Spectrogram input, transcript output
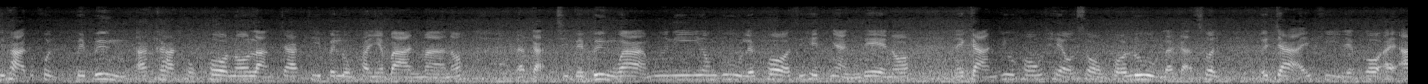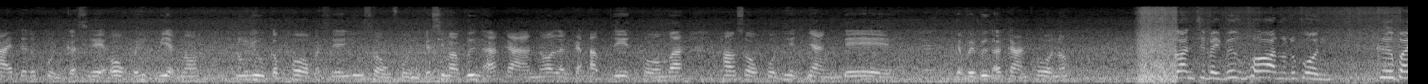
สิพาทุกคนไปบึ้งอาการของพ่อเนาะหลังจากที่ไปโรงพยาบาลมาเนาะ แล้วก็สิไปบึ้งว่ามือนี้น้องยูและพ่อสิเฮ็ดหยังแด้เนาะในการอยู่ห้องแถวสองพ่อลูกแล้วก็ส่วนเออจ่าไอพีแล้วก็ไอไอแต่ละคนก็สิได้ออกไปเฮ็ดเวียกเนาะน้องอยู่กับพ่อก็สิอยู่สองคนก็สิมาบึ้งอาการเนาะแล้วก็อัปเดตพร้อมว่าเฮาสองคนเฮ็ดหยังแด้เดี๋ยวไปบึ้งอาการพ่อเนาะก่อนสิไปบึ้งพ่อเนาะทุกคน คือพา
